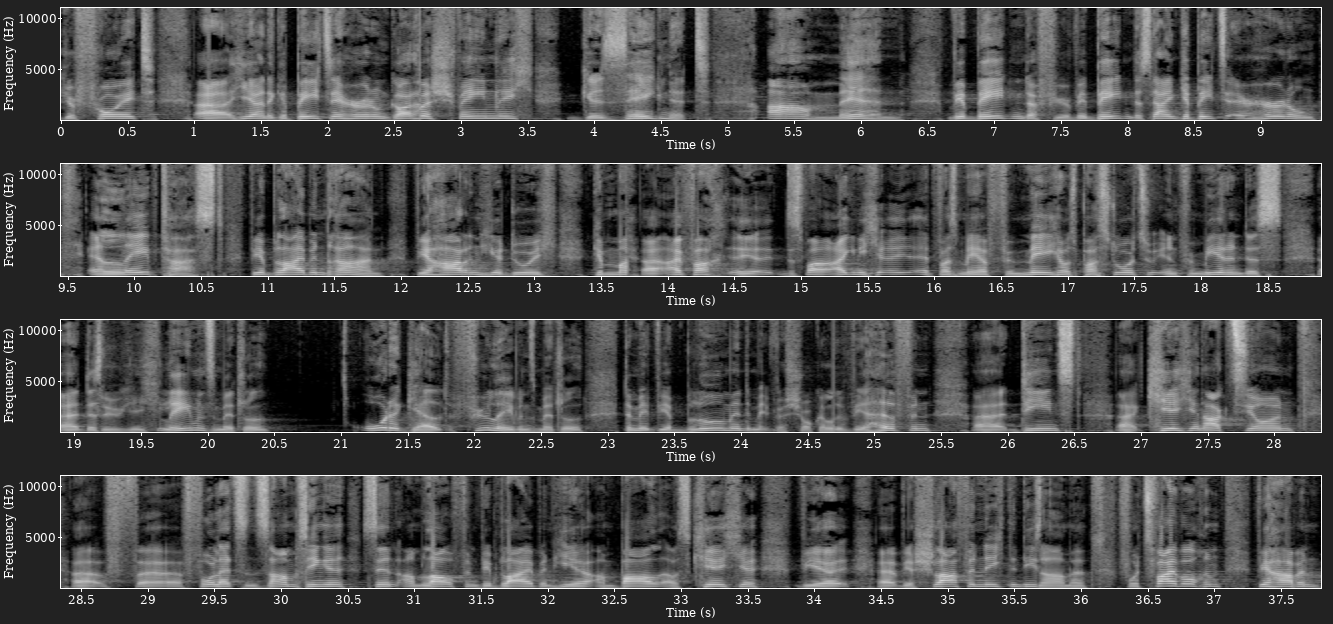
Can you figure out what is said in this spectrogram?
gefreut. Äh, hier eine Gebetserhörung, Gott beschwänglich gesegnet. Amen. Wir beten dafür. Wir beten, dass deine Gebetserhörung erlebt hast. Wir bleiben dran. Wir harren hier durch. Äh, einfach, äh, das war eigentlich äh, etwas mehr für mich als Pastor zu informieren, dass, dass Lebensmittel oder Geld für Lebensmittel, damit wir Blumen, damit wir Schokolade, wir helfen, äh, Dienst, äh, Kirchenaktion, äh, vorletzten Samstag, Dinge sind am Laufen, wir bleiben hier am Ball aus Kirche, wir, wir schlafen nicht in diesem Namen. Vor zwei Wochen, wir haben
